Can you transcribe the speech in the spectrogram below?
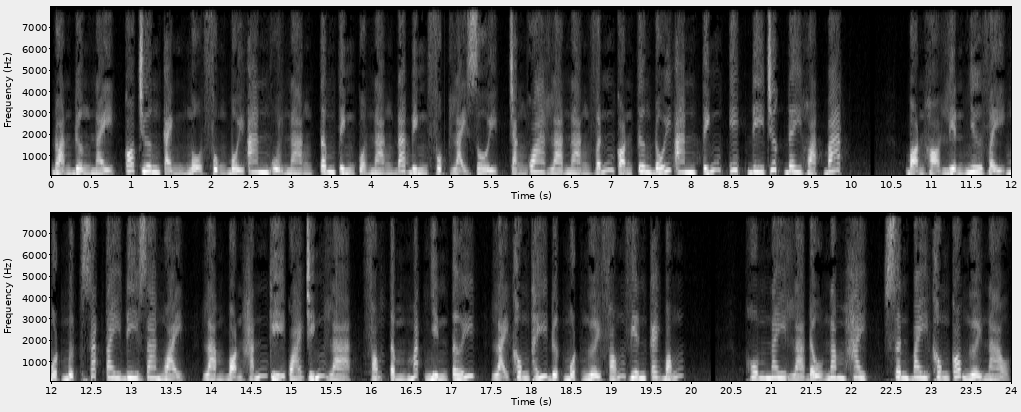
Đoạn đường này có trương cảnh ngộ phụng bồi an ủi nàng, tâm tình của nàng đã bình phục lại rồi, chẳng qua là nàng vẫn còn tương đối an tính, ít đi trước đây hoạt bát. Bọn họ liền như vậy một mực sắt tay đi ra ngoài, làm bọn hắn kỳ quái chính là, phóng tầm mắt nhìn tới, lại không thấy được một người phóng viên cái bóng. Hôm nay là đầu năm hay, sân bay không có người nào,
